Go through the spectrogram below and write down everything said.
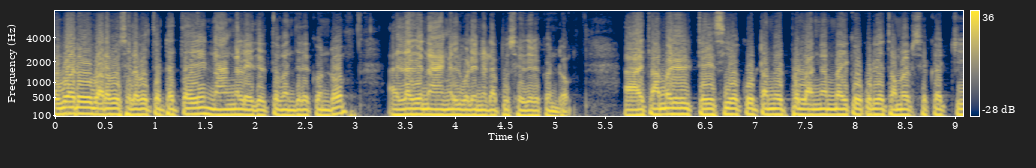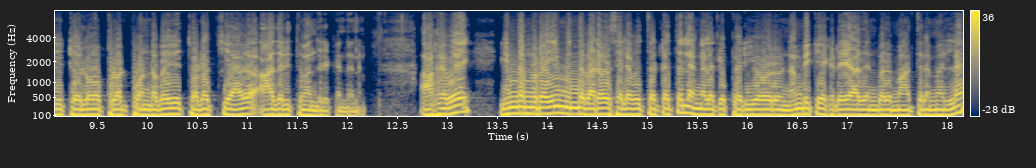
ஒவ்வொரு வரவு செலவு திட்டத்தை நாங்கள் எதிர்த்து வந்திருக்கின்றோம் அல்லது நாங்கள் வெளிநடப்பு செய்திருக்கின்றோம். தமிழ் தேசிய கூட்டமைப்பில் அங்கம் வைக்கக்கூடிய தமிழரசு கட்சி டெலோ புலட் போன்றவை தொடர்ச்சியாக ஆதரித்து வந்திருக்கின்றன. ஆகவே இந்த முறையும் இந்த வரவு செலவு திட்டத்தில் எங்களுக்கு பெரிய ஒரு நம்பிக்கை கிடையாது என்பது மாத்திரமல்ல.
